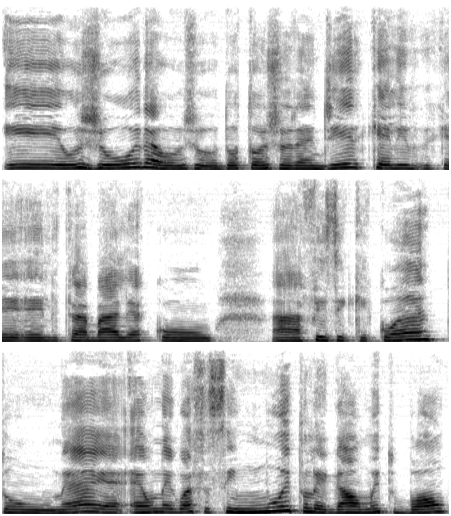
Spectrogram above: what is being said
e o Jura, o, o doutor Jurandir, que ele, que ele trabalha com a Física Quantum, né? É, é, um negócio assim muito legal, muito bom.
